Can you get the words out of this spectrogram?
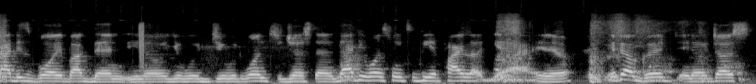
daddy's boy back then, you know, you would you would want to just, uh, daddy wants me to be a pilot. Yeah, you know, it felt good, you know, just,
